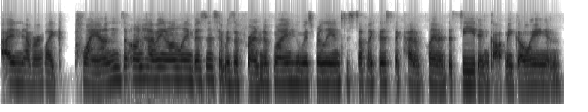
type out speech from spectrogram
I never like planned on having an online business. It was a friend of mine who was really into stuff like this that kind of planted the seed and got me going and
